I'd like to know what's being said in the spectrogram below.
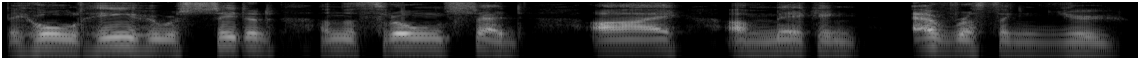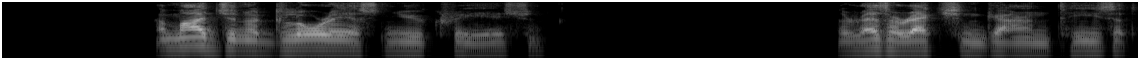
Behold, he who was seated on the throne said, I am making everything new. Imagine a glorious new creation. The resurrection guarantees it.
